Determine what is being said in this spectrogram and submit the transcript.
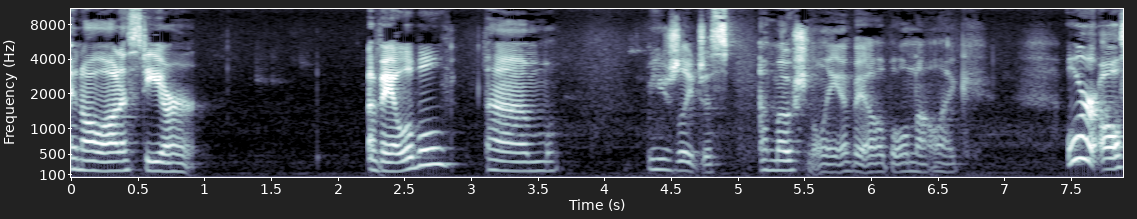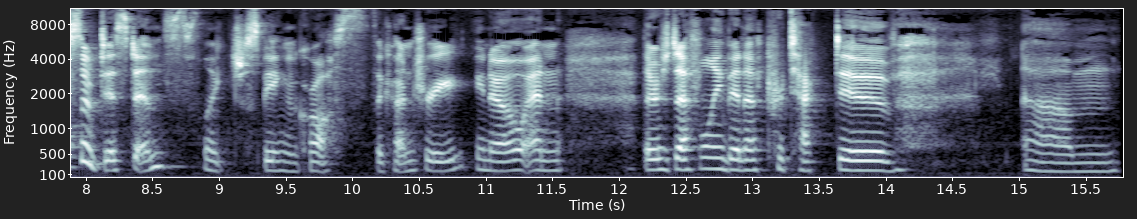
in all honesty, aren't available. Um, usually just emotionally available, not like, or also distance, like just being across the country, you know, and there's definitely been a protective, um,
